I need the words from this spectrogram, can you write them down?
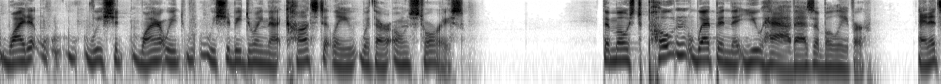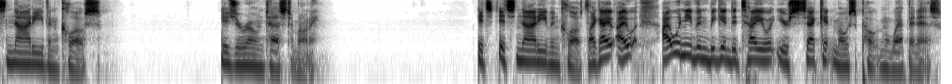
Why did we should why aren't we we should be doing that constantly with our own stories? The most potent weapon that you have as a believer, and it's not even close, is your own testimony. It's it's not even close. Like I, I I wouldn't even begin to tell you what your second most potent weapon is.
